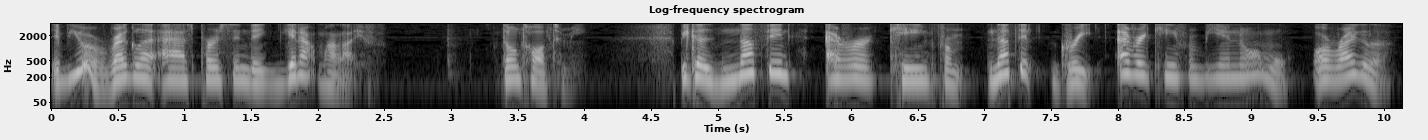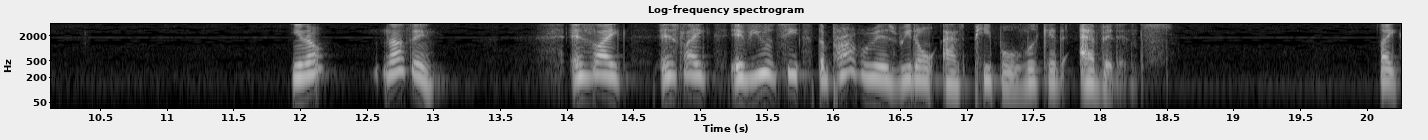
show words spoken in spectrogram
if you're a regular ass person, then get out my life. Don't talk to me. Because nothing ever came from, nothing great ever came from being normal or regular. You know? Nothing. It's like, it's like if you see, the problem is we don't, as people, look at evidence. Like,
